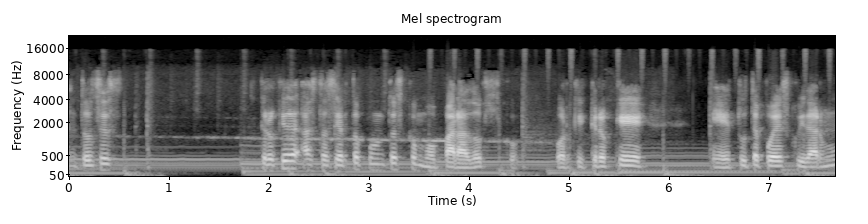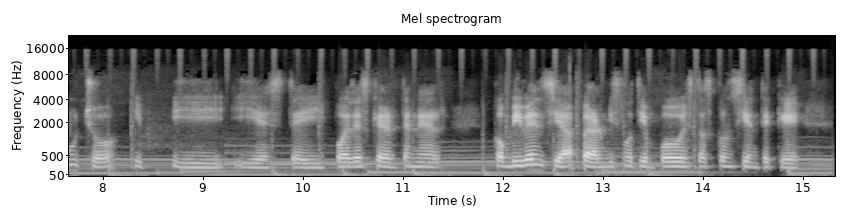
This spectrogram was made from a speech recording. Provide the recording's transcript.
Entonces, creo que hasta cierto punto es como paradójico, porque creo que eh, tú te puedes cuidar mucho y y, este, y puedes querer tener convivencia, pero al mismo tiempo estás consciente que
